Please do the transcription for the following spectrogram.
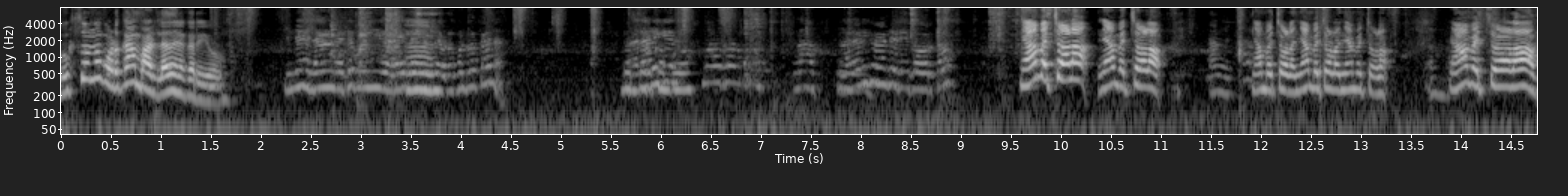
ബുക്സ് ഒന്നും കൊടുക്കാൻ പാടില്ല അത് നിനക്കറിയോ ഞാൻ വെച്ചോളാം ഞാൻ വെച്ചോളാം. ഞാൻ വെച്ചോളാം ഞാൻ വെച്ചോളാം ഞാൻ വെച്ചോളാം. ഞാൻ വെച്ചോളാം.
